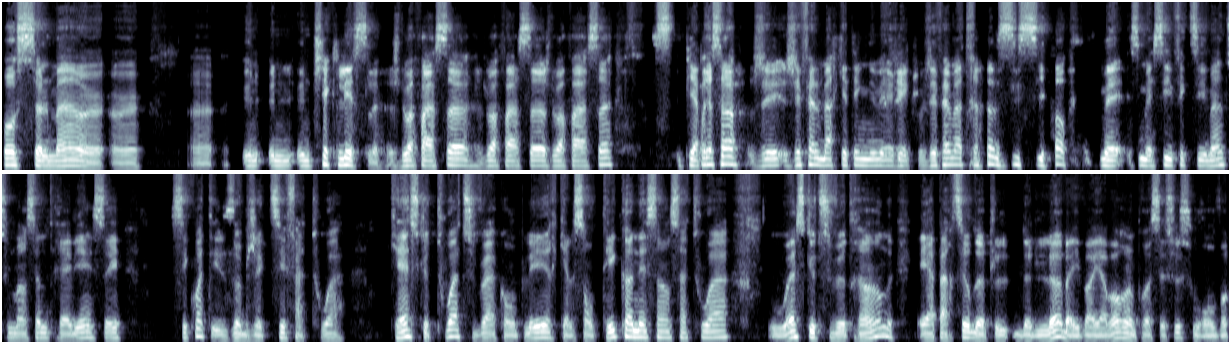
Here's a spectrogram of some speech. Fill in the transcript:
pas seulement un euh, une, checklist. Je dois faire ça, je dois faire ça, je dois faire ça. Puis après ça, j'ai fait le marketing numérique, j'ai fait ma transition. Mais, mais c'est effectivement, tu le mentionnes très bien, c'est c'est quoi tes objectifs à toi? Qu'est-ce que toi tu veux accomplir? Quelles sont tes connaissances à toi? Où est-ce que tu veux te rendre? Et à partir de, là, ben, il va y avoir un processus où on va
